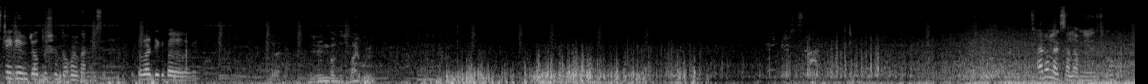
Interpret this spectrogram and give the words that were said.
স্টেডিয়াম যত সুন্দর করে বানিয়েছে তোমার দিকে ভালো লাগে? I don't like.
